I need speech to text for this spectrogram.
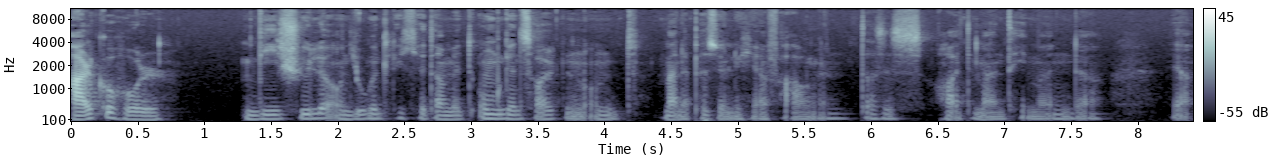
Alkohol, wie Schüler und Jugendliche damit umgehen sollten und meine persönlichen Erfahrungen. Das ist heute mein Thema in der ja,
